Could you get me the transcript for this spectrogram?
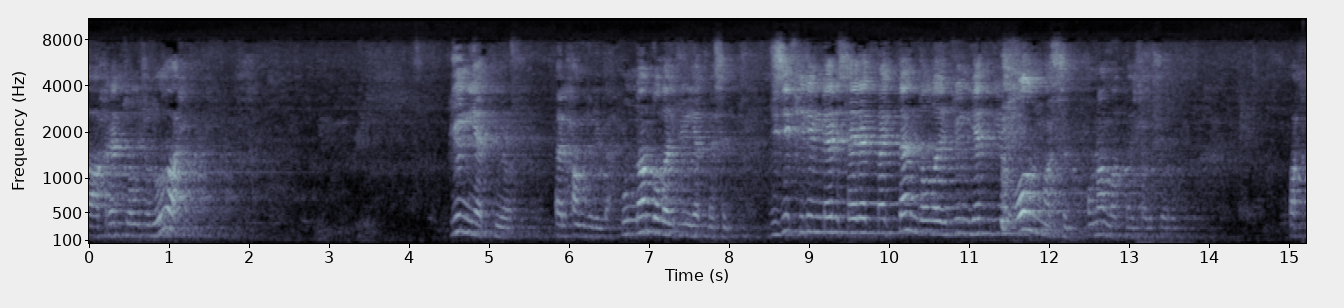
Ahiret yolculuğu var. Gün yetmiyor. Elhamdülillah. Bundan dolayı gün yetmesin. Dizi filmleri seyretmekten dolayı gün yetmiyor olmasın. Onu anlatmaya çalışıyorum. Bak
